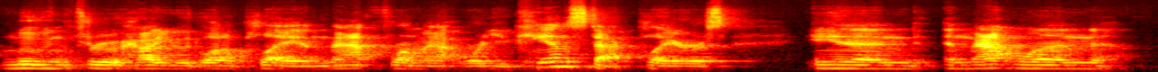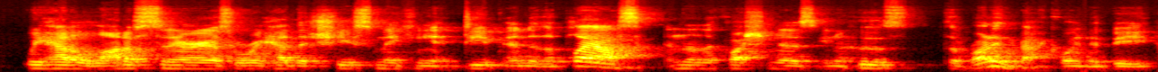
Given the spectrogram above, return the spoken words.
moving through how you would want to play in that format where you can stack players. And in that one, we had a lot of scenarios where we had the Chiefs making it deep into the playoffs. And then the question is, you know, who's the running back going to be?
